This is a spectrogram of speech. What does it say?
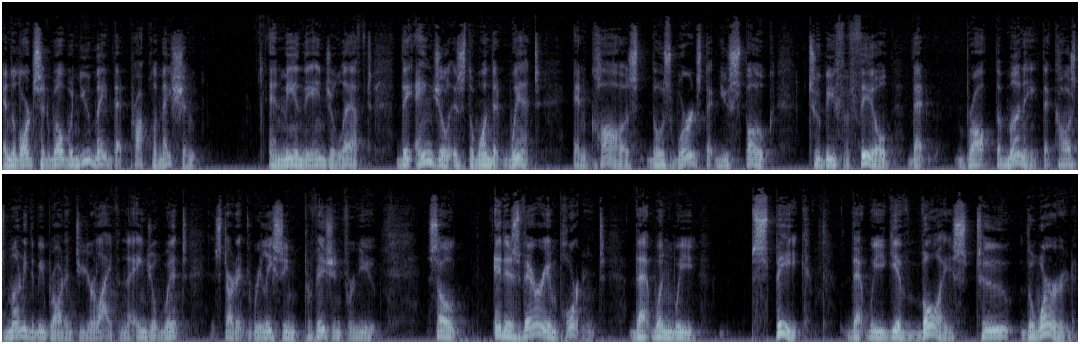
And the Lord said, Well, when you made that proclamation, and me and the angel left, the angel is the one that went and caused those words that you spoke to be fulfilled that brought the money, that caused money to be brought into your life. And the angel went and started releasing provision for you. So it is very important that when we speak, that we give voice to the word,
